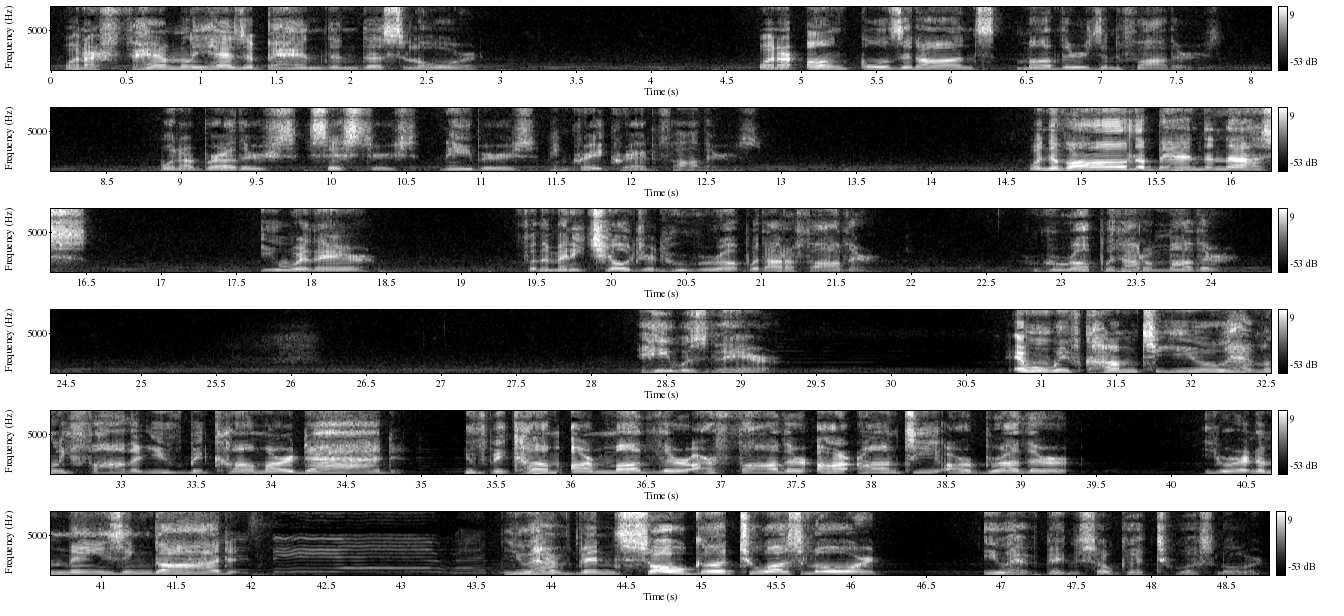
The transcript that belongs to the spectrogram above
When our family has abandoned us, Lord, when our uncles and aunts, mothers and fathers, when our brothers, sisters, neighbors, and great grandfathers, when they've all abandoned us, you were there for the many children who grew up without a father, who grew up without a mother. He was there. And when we've come to you, Heavenly Father, you've become our dad. You've become our mother, our father, our auntie, our brother. You're an amazing God. You have been so good to us, Lord. You have been so good to us, Lord.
